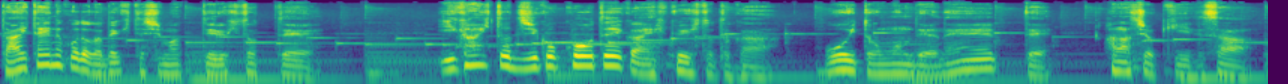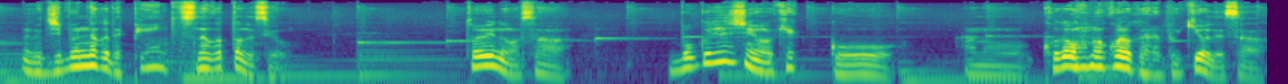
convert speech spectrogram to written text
大体のことができてしまっている人って意外と自己肯定感低い人とか多いと思うんだよねって話を聞いてさなんか自分の中でピンとつながったんですよ。というのはさ僕自身は結構あの子供の頃から不器用でさ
